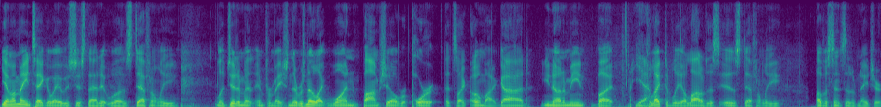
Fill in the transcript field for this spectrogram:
Yeah, my main takeaway was just that it was definitely legitimate information. There was no like one bombshell report that's like, oh my god, you know what I mean? But Yeah. collectively, a lot of this is definitely of a sensitive nature,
